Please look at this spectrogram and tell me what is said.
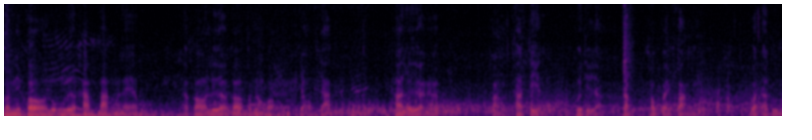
ตอนนี้ก็ลงเรือข้ามฟากมาแล้ว แล้วก็เรือก็กำลังออกจะออกจากท่าเรือนะครับ ฝั่งท่าเตียนเพื่อที่จะกลับเข้าไปฝั่งวัดอรุณ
